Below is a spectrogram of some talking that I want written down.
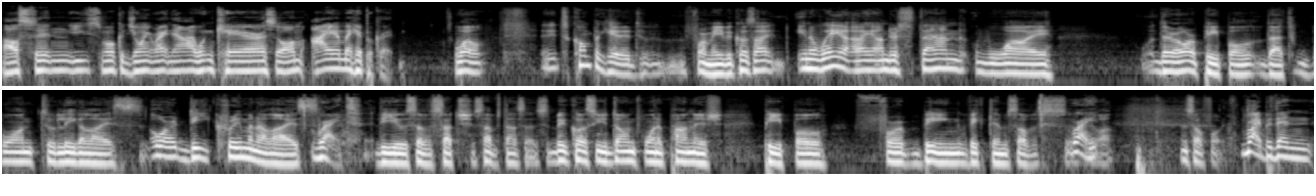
I'll sit and you smoke a joint right now. I wouldn't care. So I'm I am a hypocrite. Well, it's complicated for me because I, in a way, I understand why there are people that want to legalize or decriminalize Right. the use of such substances because you don't want to punish people for being victims of Right. well, and so forth. Right, but then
